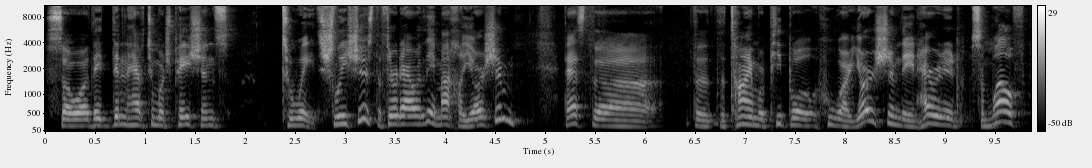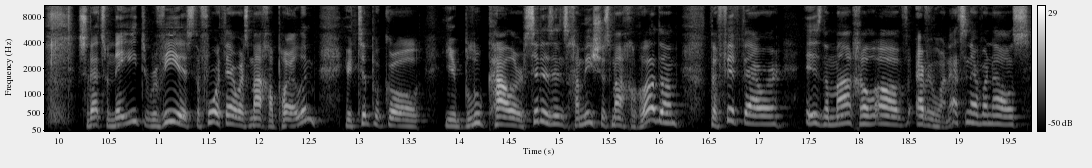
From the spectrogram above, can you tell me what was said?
So uh, they didn't have too much patience to wait. Shlishis, the third hour of the day, Machal Yarshim, that's the the, the time where people who are Yarshim, they inherited some wealth, so that's when they eat. Revius, the fourth hour is Machal Poilim, your typical, your blue collar citizens. Chamishis Machal Adam. The fifth hour is the Machal of everyone. That's in everyone else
